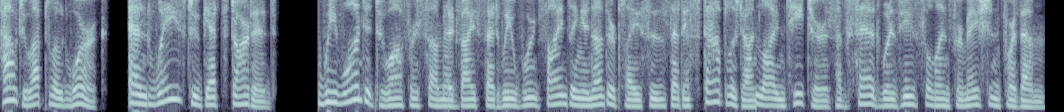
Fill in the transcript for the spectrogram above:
how to upload work, and ways to get started. We wanted to offer some advice that we weren't finding in other places that established online teachers have said was useful information for them.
